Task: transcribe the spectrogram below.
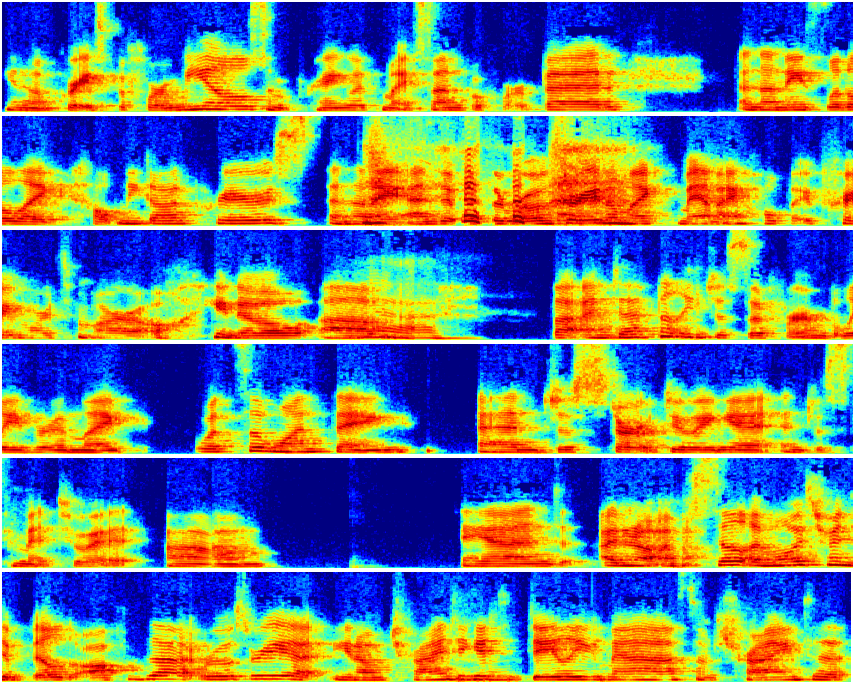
you know, grace before meals and praying with my son before bed. And then these little like help me God prayers. And then I end it with the rosary and I'm like, man, I hope I pray more tomorrow, you know? Um, yeah. But I'm definitely just a firm believer in like, what's the one thing and just start doing it and just commit to it. Um, and I don't know, I'm still, I'm always trying to build off of that rosary. You know, I'm trying to get mm-hmm. to daily mass. I'm trying to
